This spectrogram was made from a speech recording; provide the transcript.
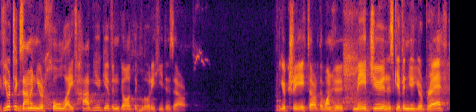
If you were to examine your whole life, have you given God the glory he deserves? Your creator, the one who made you and has given you your breath,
